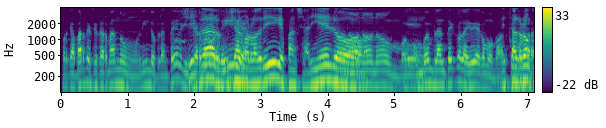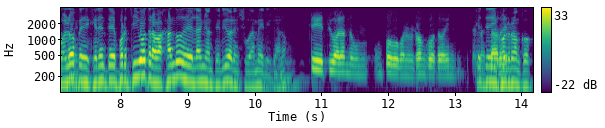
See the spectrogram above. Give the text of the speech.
Porque aparte se está armando un lindo plantel. Sí, claro, Guillermo Rodríguez, Panzarielo. No, no, no, un, eh, buen plantel con la idea como Está el Ronco López, de gerente deportivo, trabajando desde el año anterior en Sudamérica, ¿no? Sí, estuve hablando un, poco con el Ronco todavía. ¿Qué te dijo el Ronco?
